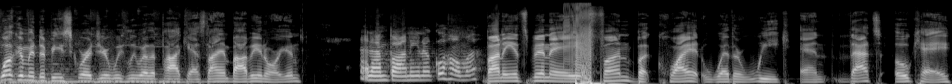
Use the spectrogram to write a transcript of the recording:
Welcome into B Squared, your weekly weather podcast. I am Bobby in Oregon. And I'm Bonnie in Oklahoma. Bonnie, it's been a fun but quiet weather week, and that's okay.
